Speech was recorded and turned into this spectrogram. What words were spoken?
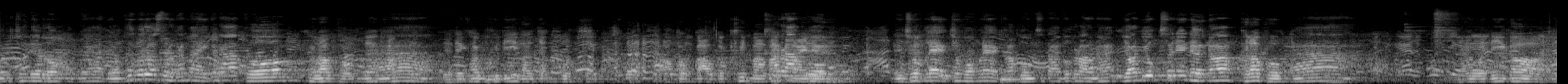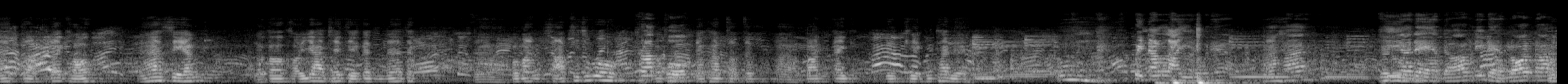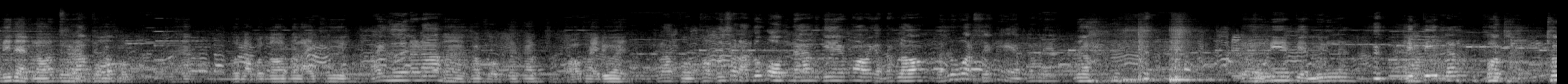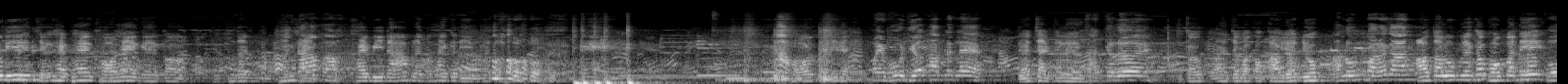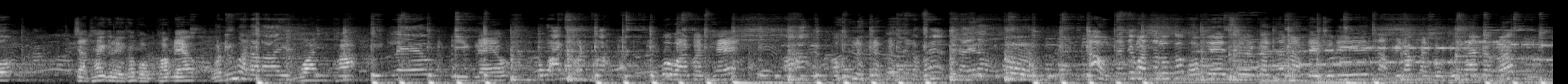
นะฮะเดี๋ยวช่วงนี้ลงนะฮะเดี๋ยวขึ้นมาร่วมสนุกกันใหม่ครับผมครับผมนะครับอ่าเดี๋ยวในค่ำคืนนี้เราจะขุดกันเอาเก่าๆกันขึ้นมามากครับมายผเลมยในช่วงแรกชั่วโมงแรกครับผมสไตล์พวกเรานะฮะย้อนยุคสักนิดหนึ่งเนาะครับผมอ่านะวันนี้ก็นะจับได้ของนะฮะเสียง แล้วก็ขออนุญาตใช้เสียงกันนะสักอ่าประมาณ3ามชั่วโมงนะครับสำหรับอ่าบ้านใกล้เดินเคียงทุกท่านเลยโอ้ยเป็นอะไรเดี๋ยวนี้นะฮะไม่รู้ เฮียแดดเนาะวันนี้แดดร้อนเนาะวันนี้แดดร้อนด้วยครับผมนะฮะอดหลับอดนอนมาหลายคืนหลายคืนแล้วนะอ่าครับผมนะครับขออภัยด้วยครับผมขอบคุณสำหรับลูกอมนะเมื่อกี้มอบให้กับนักร้องเหมือนรู้ว่าเสียงแหบนะวันนี้นะเดี๋ยวพรุ่งนี้เปลี่ยนลิ้นนะปิดปิดนะบอกช่วงนี้เสียงแหบแห้งคอแห้งไงก็เท่านั้นมีน้ำเหรอใครมีน้ำอะไรมาให้ก็ดีเหมือนกันแหมเออขอแบบนี้แหละไม่พูดเยอะครับแรกเดี๋ยวจัดกันเลยๆจัดกันเลย เก่าจังหวะเก่าๆย้อนยุคอาลุงก่อนแล้วกันเอาตะลุงเลยครับผมวันนี้ครับผมจัดให้กันเลยครับผมพร้อมแล้ว วันนี้วันอะไร วันพระอีกแล้วอีกแล้วเมื่อวานวันพระเมื่อวานวันแพ้พระเอาเลยกับแพทย์ไปไหนแล้วเออเอ้าในจังหวัดตะลุงครับผมเรียนเชิญกันสำหรับในชุดนี้นักพิทักษ์พันธุ์ของทุกท่านนะครับ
